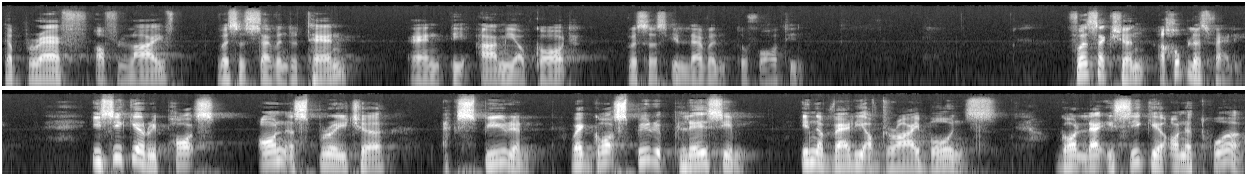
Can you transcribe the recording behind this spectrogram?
the breath of life, verses 7 to 10, and the army of God, verses 11 to 14. First section, a hopeless valley. Ezekiel reports on a spiritual experience where God's Spirit placed him in a valley of dry bones. God led Ezekiel on a tour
